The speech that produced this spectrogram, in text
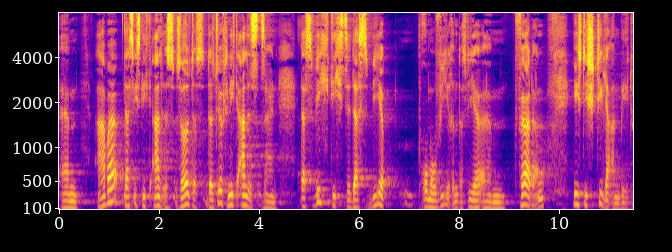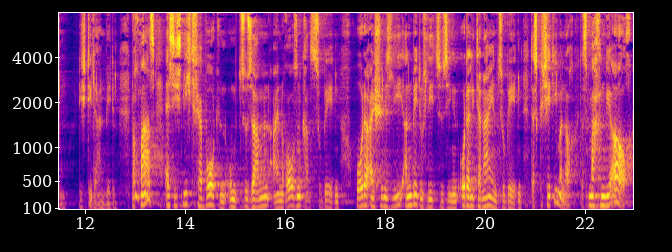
Ähm, aber das ist nicht alles, soll das, das dürfte nicht alles sein. Das Wichtigste, das wir promovieren, das wir ähm, fördern, ist die stille Anbetung die stille Anbetung. Nochmals, es ist nicht verboten, um zusammen einen Rosenkranz zu beten oder ein schönes Lied, Anbetungslied zu singen oder Litaneien zu beten. Das geschieht immer noch. Das machen wir auch.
